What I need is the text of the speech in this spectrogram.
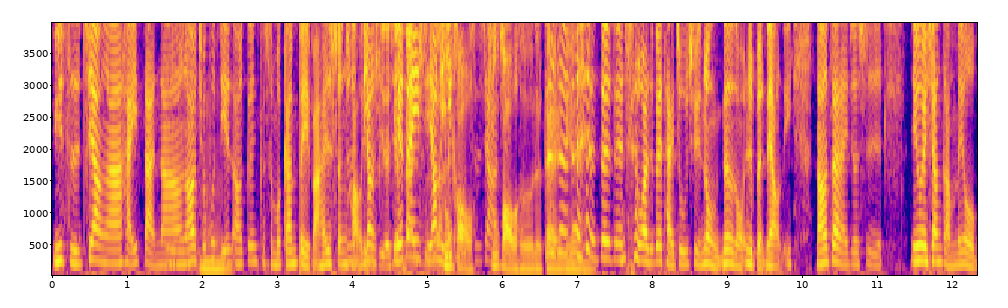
鱼子酱啊、海胆啊，嗯。然后全部叠，然后跟什么干贝吧还是生蚝，一样叠在一起，先搬出来让你一口吃下去。珠宝盒的概对念，对对对对，吃完就被抬出去那种那种日本料理，然后再来就是因为香港没有。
